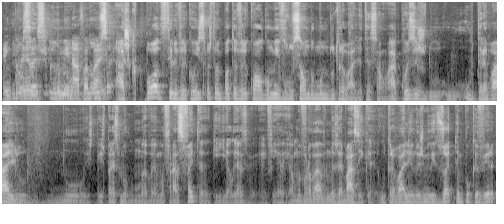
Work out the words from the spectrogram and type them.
em terrenos se, que dominava não, não bem? Sei, acho que pode ter a ver com isso, mas também pode ter a ver com alguma evolução do mundo do trabalho. Atenção, há coisas do o, o trabalho no, isto, isto parece uma, uma, é uma, frase feita, que aliás enfim, é uma verdade, mas é básica. O trabalho em 2018 tem pouco a ver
